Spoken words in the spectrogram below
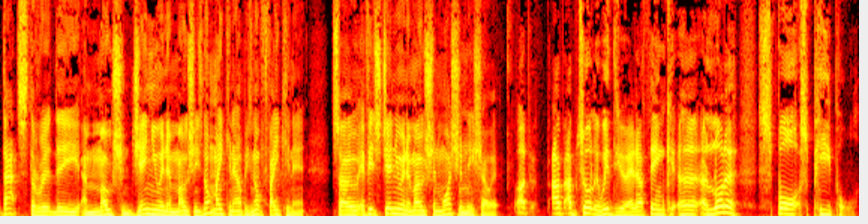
That's the the emotion, genuine emotion. He's not making it up. He's not faking it. So if it's genuine emotion, why shouldn't he show it? I, I'm I'm totally with you, and I think uh, a lot of sports people,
